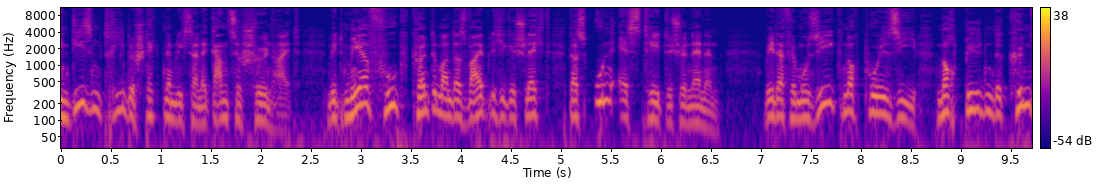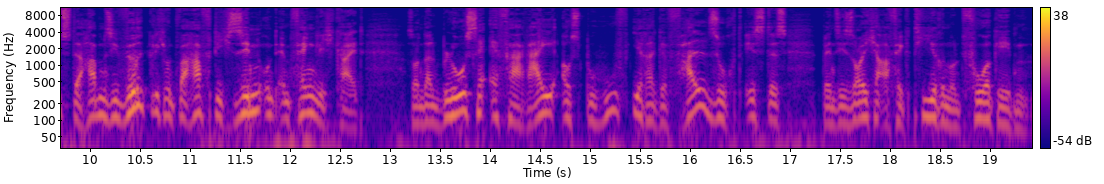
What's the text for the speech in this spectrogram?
In diesem Triebe steckt nämlich seine ganze Schönheit. Mit mehr Fug könnte man das weibliche Geschlecht das Unästhetische nennen. Weder für Musik noch Poesie noch bildende Künste haben sie wirklich und wahrhaftig Sinn und Empfänglichkeit sondern bloße Äfferei aus Behuf ihrer Gefallsucht ist es, wenn sie solche affektieren und vorgeben.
